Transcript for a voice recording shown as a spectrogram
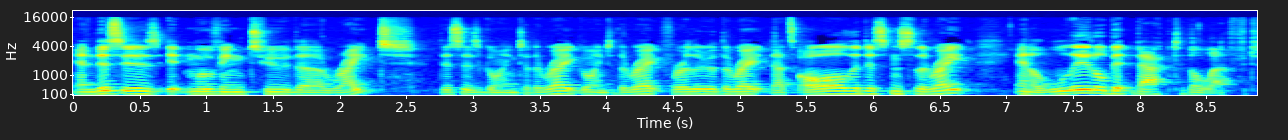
And this is it moving to the right. This is going to the right, going to the right, further to the right. That's all the distance to the right, and a little bit back to the left.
